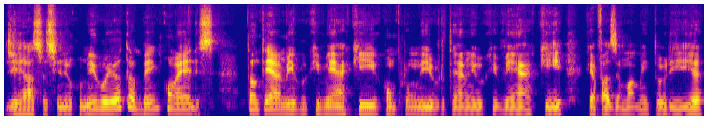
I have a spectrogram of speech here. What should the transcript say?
de raciocínio comigo e eu também com eles. Então tem amigo que vem aqui, compra um livro, tem amigo que vem aqui, quer fazer uma mentoria,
